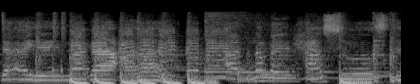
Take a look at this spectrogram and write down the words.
daayay magacaan adna mayl xasuustayda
